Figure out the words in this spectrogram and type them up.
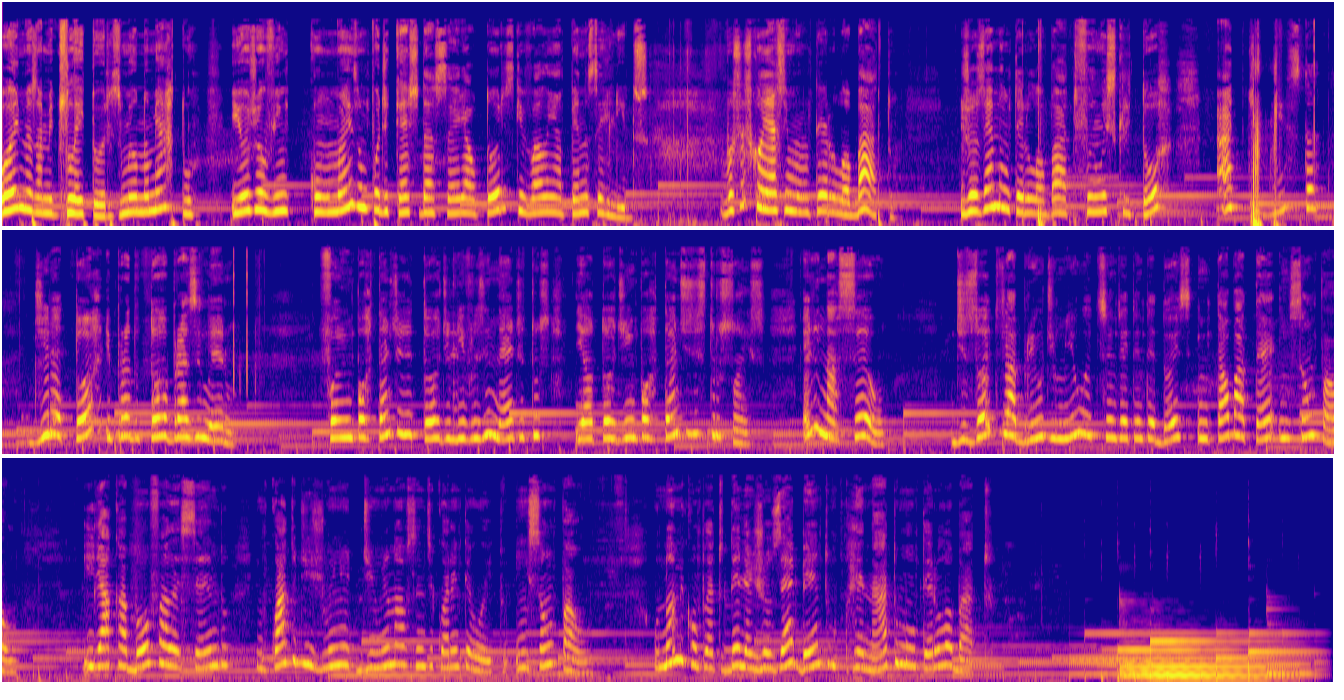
Oi, meus amigos leitores. Meu nome é Arthur e hoje eu vim com mais um podcast da série Autores que Valem a Pena Ser Lidos. Vocês conhecem Monteiro Lobato? José Monteiro Lobato foi um escritor, ativista, diretor e produtor brasileiro. Foi um importante editor de livros inéditos e autor de importantes instruções. Ele nasceu 18 de abril de 1882 em Taubaté, em São Paulo. Ele acabou falecendo em 4 de junho de 1948 em São Paulo. O nome completo dele é José Bento Renato Monteiro Lobato.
